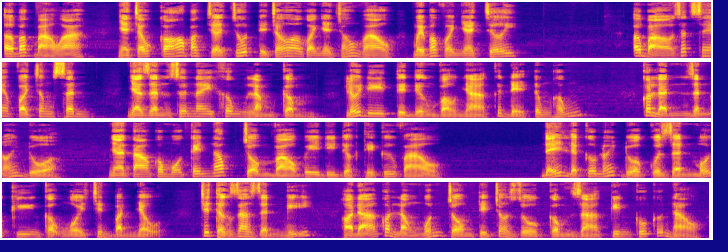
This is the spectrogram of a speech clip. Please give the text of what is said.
Ơ bác bảo ạ, à? nhà cháu có bác chờ chút để cháu ờ, gọi nhà cháu vào, mời bác vào nhà chơi. Ông bảo dắt xe vào trong sân, nhà dần xưa nay không làm cẩm, lối đi từ đường vào nhà cứ để tông hống. Có lần dần nói đùa, nhà tao có mỗi cái nóc trộm vào bê đi được thì cứ vào. Đấy là câu nói đùa của dần mỗi khi cậu ngồi trên bàn nhậu, chứ thực ra dần nghĩ họ đã có lòng muốn trộm thì cho dù cổng giả kiên cố cỡ nào,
